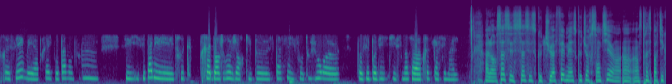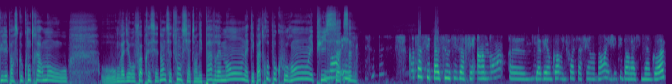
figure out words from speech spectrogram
stressé, mais après, il faut pas non plus. C'est pas des trucs très dangereux, genre qui peut se passer. Il faut toujours euh, penser positif, sinon ça va après se passer mal. Alors ça c'est ça c'est ce que tu as fait, mais est-ce que tu as ressenti un, stress particulier? Parce que contrairement au, on va dire aux fois précédentes, cette fois on s'y attendait pas vraiment, on n'était pas trop au courant et puis ça, Quand ça s'est passé aussi, ça fait un an. Euh, il y avait encore une fois, ça fait un an, et j'étais dans la synagogue.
